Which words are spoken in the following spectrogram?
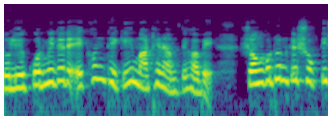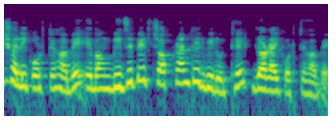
দলীয় কর্মীদের এখন থেকেই মাঠে নামতে হবে। সংগঠনকে শক্তিশালী করতে হবে এবং বিজেপির চক্রান্তের বিরুদ্ধে লড়াই করতে হবে।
